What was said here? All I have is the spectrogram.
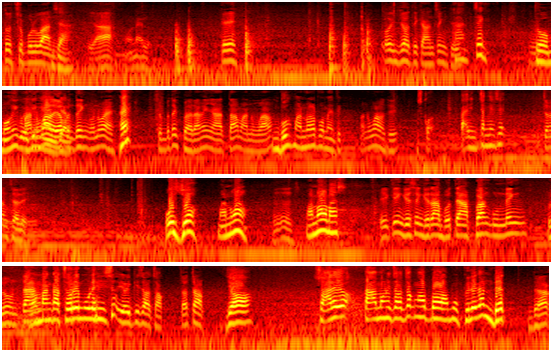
70-an. Ya. Ya. Ngono lho. Oke. Oh iya dikancing, Dik. Kancing. Domongi kowe iki Manual ya penting ngono wae. Heh? Sing penting barangnya nyata manual. Mbuh manual apa metik? Manual, Dik. Wis kok tak inceng sik. Jangan jale. Oh iya, manual. Heeh. Manual, Mas. Iki nggih sing rambutnya abang, kuning, blontang. Mangkat sore mulai isuk ya iki cocok. Cocok. Yo. Soalnya yuk tak omongin cocok ngopo? Mobilnya kan ndek, Ndak.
